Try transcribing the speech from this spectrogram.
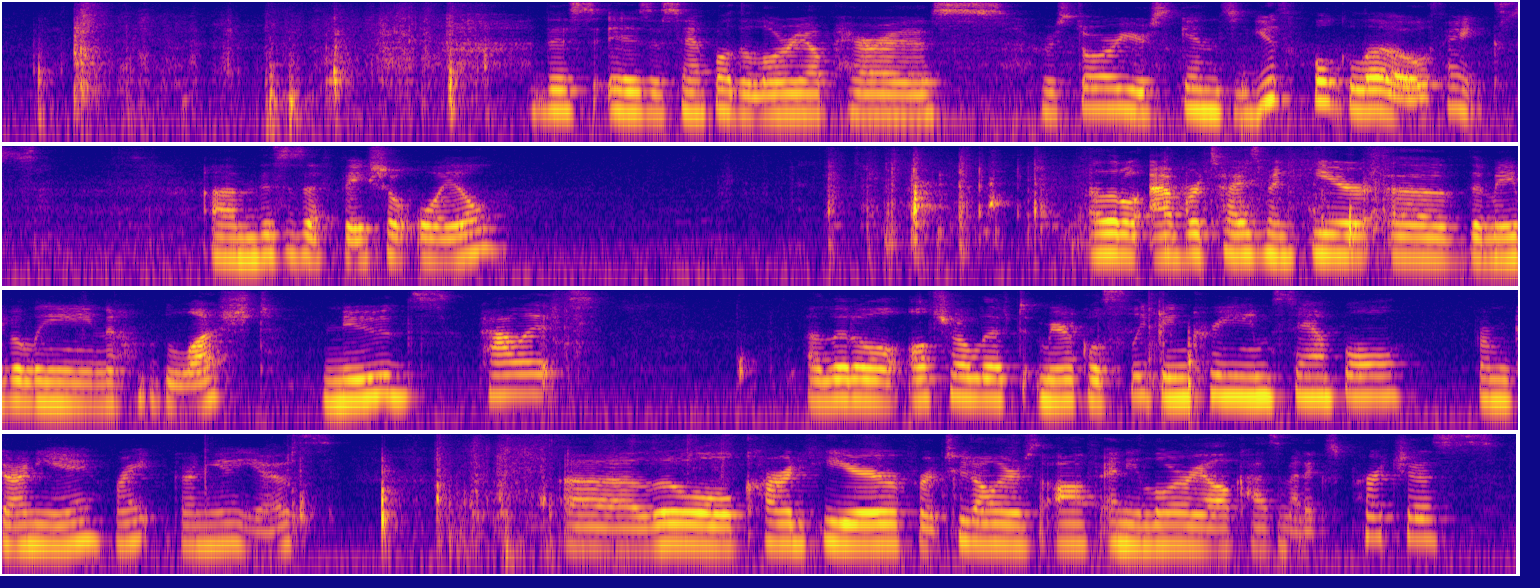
This is a sample of the L'Oreal Paris Restore Your Skin's Youthful Glow. Thanks. Um, this is a facial oil a little advertisement here of the Maybelline Blushed Nudes palette. A little Ultra Lift Miracle Sleeping Cream sample from Garnier, right? Garnier, yes. A little card here for $2 off any L'Oreal Cosmetics purchase.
